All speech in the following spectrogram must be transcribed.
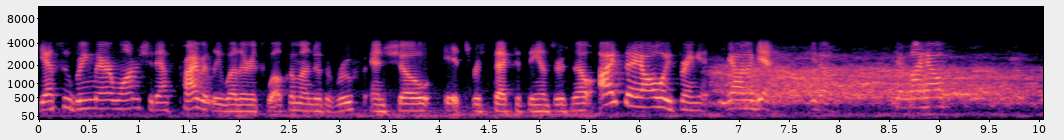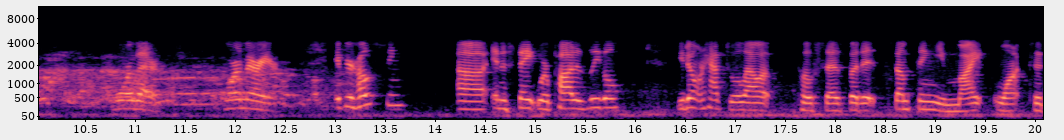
Guests who bring marijuana should ask privately whether it's welcome under the roof and show its respect if the answer is no. I say always bring it. Yeah, and again, you know, at my house, more better, more merrier. If you're hosting uh, in a state where pot is legal, you don't have to allow it, Post says, but it's something you might want to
